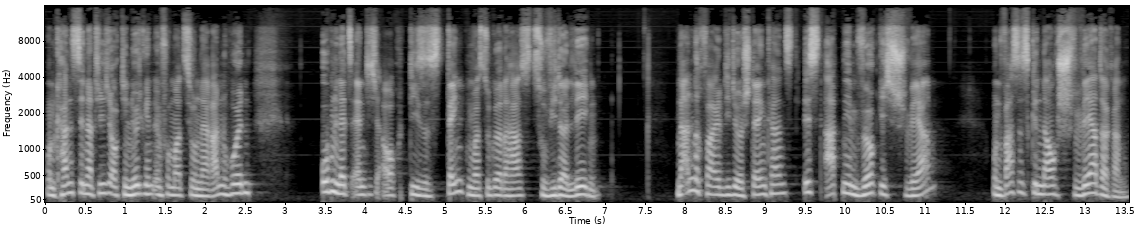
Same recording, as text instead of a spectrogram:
und kannst dir natürlich auch die nötigen Informationen heranholen, um letztendlich auch dieses Denken, was du gerade hast, zu widerlegen. Eine andere Frage, die du dir stellen kannst, ist Abnehmen wirklich schwer? Und was ist genau schwer daran?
